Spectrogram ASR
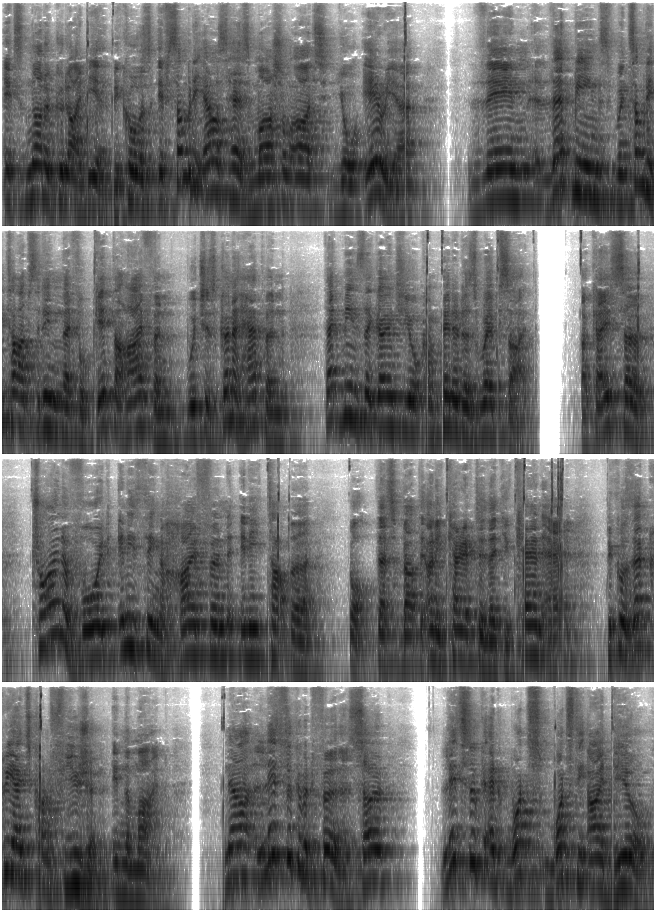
it's not a good idea because if somebody else has martial arts your area, then that means when somebody types it in, and they forget the hyphen, which is going to happen. That means they're going to your competitor's website. Okay, so try and avoid anything hyphen, any type of, well, that's about the only character that you can add because that creates confusion in the mind. Now, let's look a bit further. So, let's look at what's what's the ideal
